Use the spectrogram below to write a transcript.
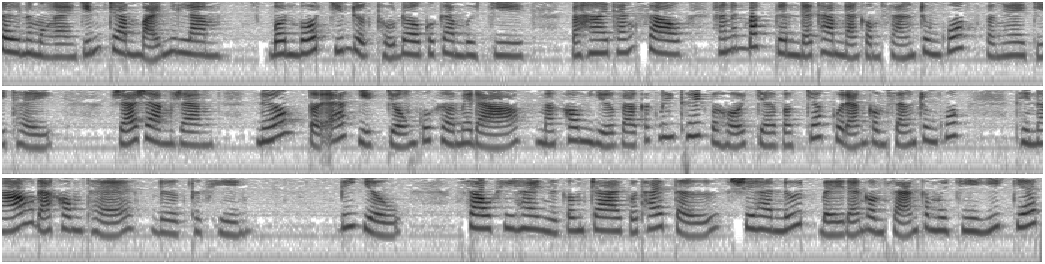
4 năm 1975, Pol Pot chiếm được thủ đô của Campuchia và hai tháng sau, hắn đến Bắc Kinh để thăm Đảng Cộng sản Trung Quốc và nghe chỉ thị. Rõ ràng rằng nếu tội ác diệt chủng của Khmer Đỏ mà không dựa vào các lý thuyết và hỗ trợ vật chất của Đảng Cộng sản Trung Quốc thì nó đã không thể được thực hiện. Ví dụ, sau khi hai người con trai của Thái tử Sihanouk bị Đảng Cộng sản Campuchia giết chết,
